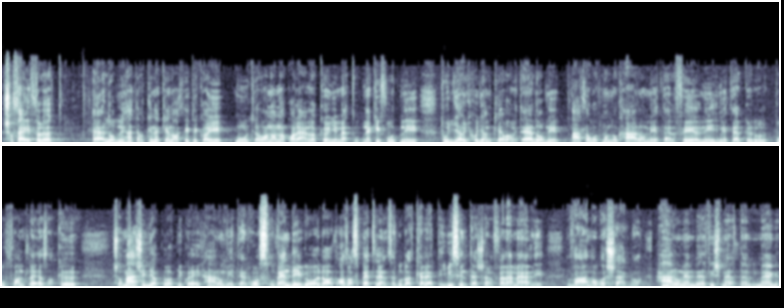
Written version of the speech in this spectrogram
és a fej fölött eldobni. Hát akinek ilyen atlétikai múltja van, annak aránylag könnyű, mert tud nekifutni, tudja, hogy hogyan kell valamit eldobni. Átlagot mondok 3 méter fél, 4 méter körül puffant le ez a kő, és a másik gyakorlat, mikor egy három méter hosszú vendégoldalt, azaz petrendszer udat kellett így viszintesen felemelni válmagasságra. Három embert ismertem meg,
